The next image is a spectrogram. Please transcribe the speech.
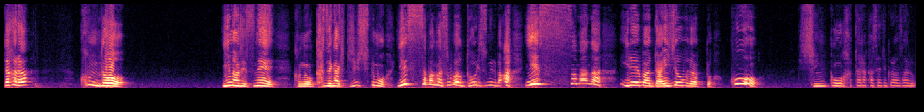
だから今度今ですねこの風が厳しくてもイエス様がそばを通り過ぎればあイエス様がいれば大丈夫だとこう信仰を働かせてくださる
